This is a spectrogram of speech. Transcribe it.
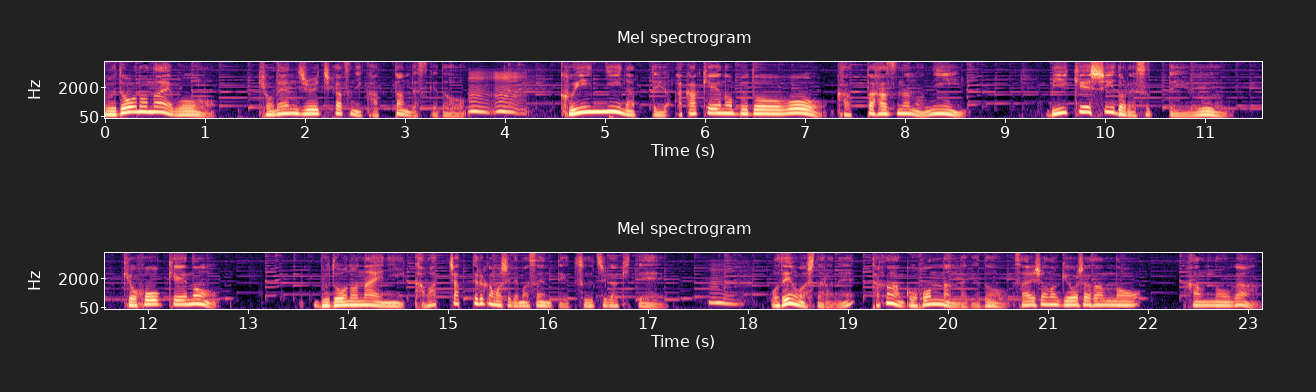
ぶどうの苗を去年11月に買ったんですけど、うんうん。クイーンニーナっていう赤系のブドウを買ったはずなのに BK シードレスっていう巨峰系のブドウの苗に変わっちゃってるかもしれませんっていう通知が来てうん。お電話したらねたかが5本なんだけど最初の業者さんの反応が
